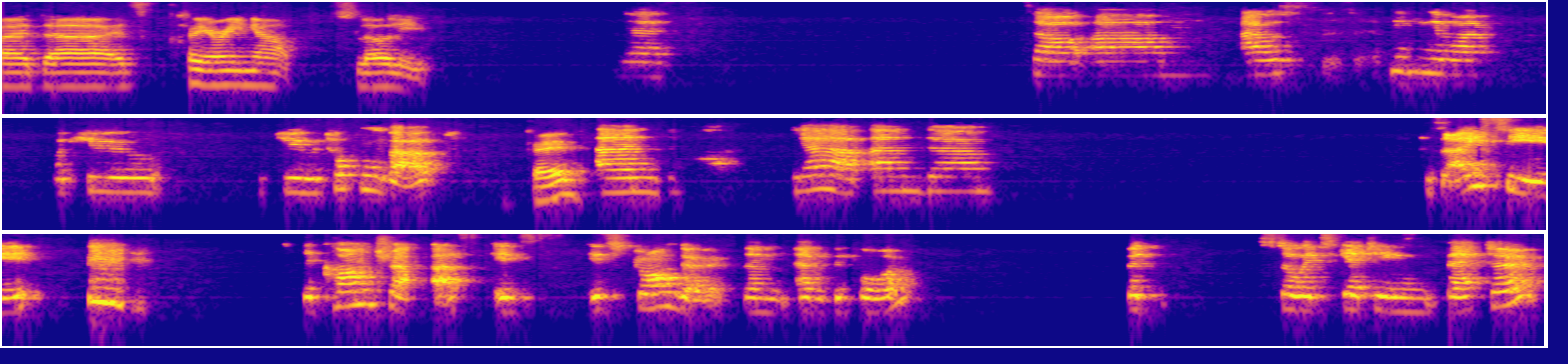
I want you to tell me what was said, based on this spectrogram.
but uh, it's clearing up slowly. Yes. So um, I was thinking about what you what you were talking about. Okay. And uh, yeah, and as um, I see it, the contrast is is stronger than ever before. But so it's getting better,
